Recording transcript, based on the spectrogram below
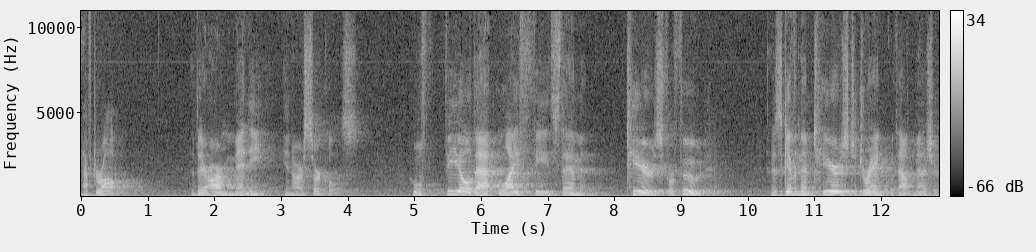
After all, there are many in our circles who feel that life feeds them tears for food and has given them tears to drink without measure.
